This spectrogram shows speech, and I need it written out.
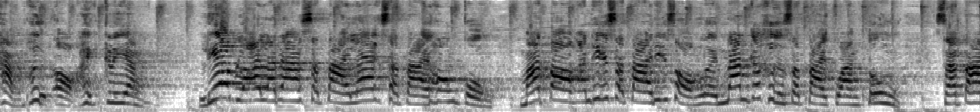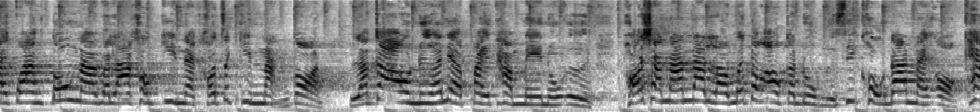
ผังผืดออกให้เกลี้ยง เรียบร้อยแล้วนะสไตล์แรกสไตล์ฮ่องกงมาต่อกันที่สไตล์ที่ 2 เลยนั่นก็คือสไตล์กวางตุ้งสไตล์กวางตุ้งนะเวลาเขากินเนี่ยเขาจะกินหนังก่อน แล้วก็เอาเนื้อเนี่ยไปทำเมนูอื่น เพราะฉะนั้นนะเราไม่ต้องเอากระดูกหรือซี่โครงด้านในออกแค่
